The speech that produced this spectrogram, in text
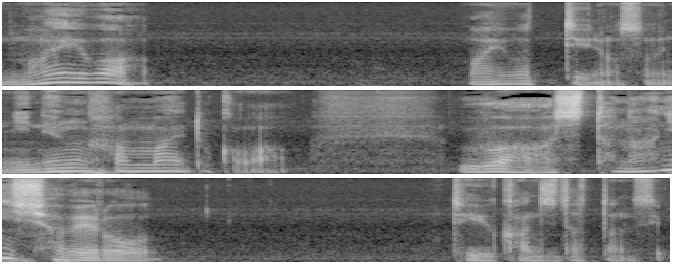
前は前はっていうのはその2年半前とかはうわ明日何喋ろうっていう感じだったんですよ。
